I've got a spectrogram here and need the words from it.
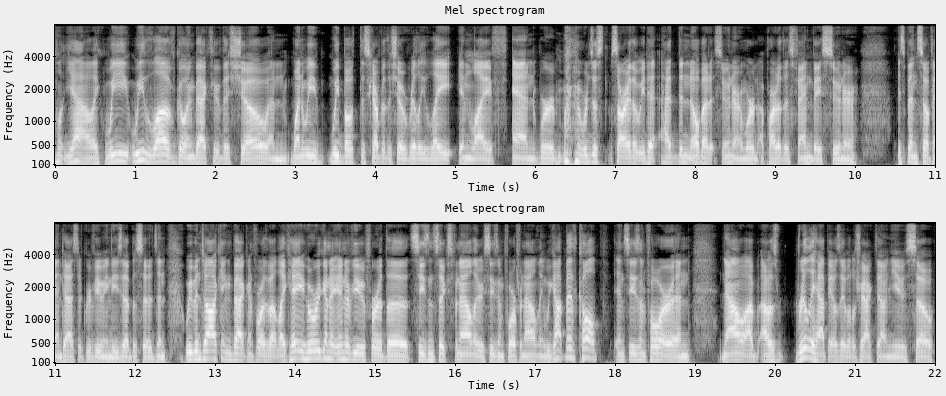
Well, yeah, like we we love going back through this show, and when we we both discovered the show really late in life, and we're we're just sorry that we didn't had, didn't know about it sooner, and we're a part of this fan base sooner. It's been so fantastic reviewing these episodes, and we've been talking back and forth about like, hey, who are we going to interview for the season six finale or season four finale? We got Beth Culp in season four, and now I, I was really happy I was able to track down you. So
